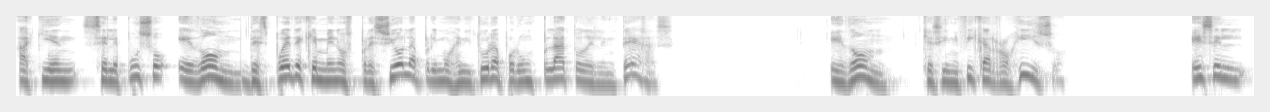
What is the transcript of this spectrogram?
a quien se le puso Edom después de que menospreció la primogenitura por un plato de lentejas. Edom, que significa rojizo, es el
